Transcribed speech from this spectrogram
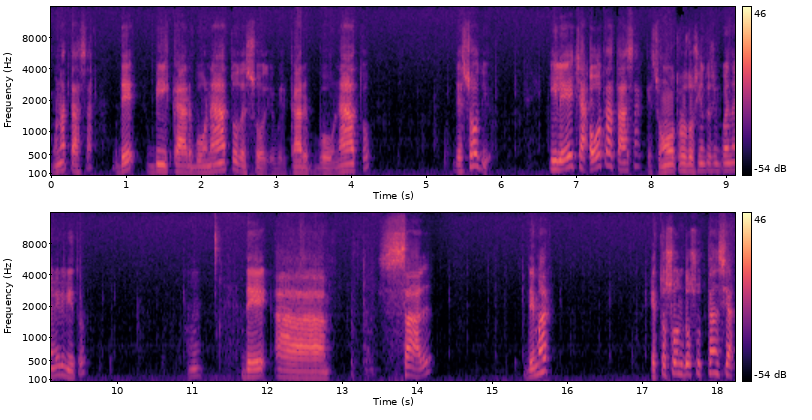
una taza de bicarbonato de sodio, bicarbonato de sodio. Y le echa otra taza, que son otros 250 mililitros, de ah, sal de mar. Estos son dos sustancias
